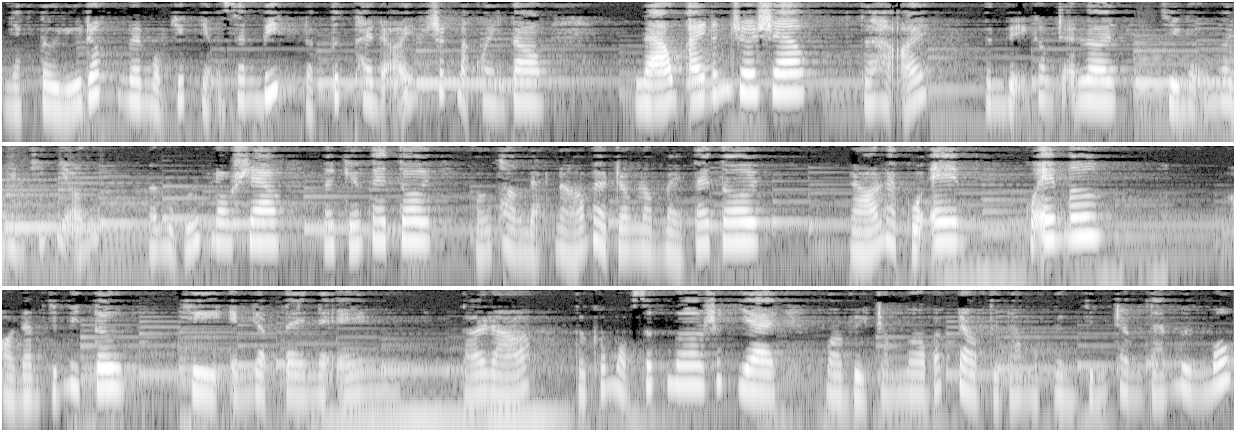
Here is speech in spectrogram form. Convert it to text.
Nhặt từ dưới đất lên một chiếc nhẫn xanh biếc lập tức thay đổi, sắc mặt hoàn toàn. Là ông ấy đánh rơi sao? Tôi hỏi, bệnh viện không trả lời, chỉ ngẩn ngơ nhìn chiếc nhẫn. Và một lúc lâu sau, mới kéo tay tôi, cẩn thận đặt nó vào trong lòng bàn tay tôi. Đó là của em, của em ư? Hồi năm 94, khi em gặp tai nạn... Tối đó, tôi có một giấc mơ rất dài, mọi việc trong mơ bắt đầu từ năm 1981.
